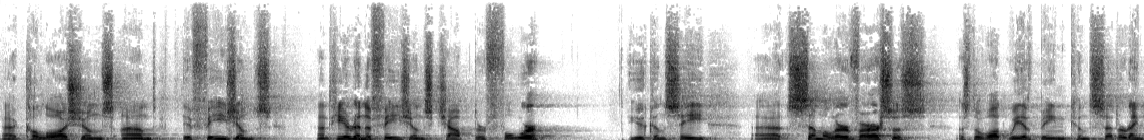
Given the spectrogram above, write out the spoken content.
uh, Colossians and Ephesians. And here in Ephesians chapter 4, you can see uh, similar verses as to what we have been considering.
